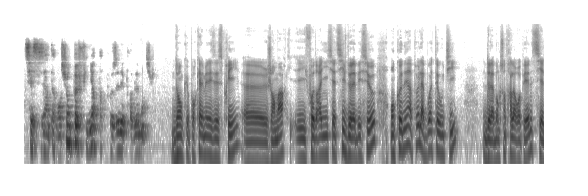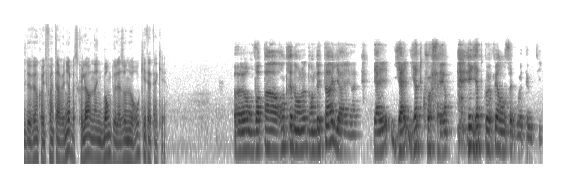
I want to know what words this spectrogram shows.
Ces, ces, interventions peuvent finir par poser des problèmes ensuite. Donc, pour calmer les esprits, euh, Jean-Marc, il faudra initiative de la BCE. On connaît un peu la boîte à outils de la Banque Centrale Européenne si elle devait encore une fois intervenir, parce que là, on a une banque de la zone euro qui est attaquée. Euh, on ne va pas rentrer dans le, dans le détail, il y, a, il, y a, il, y a, il y a de quoi faire. il y a de quoi faire dans cette boîte à outils.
